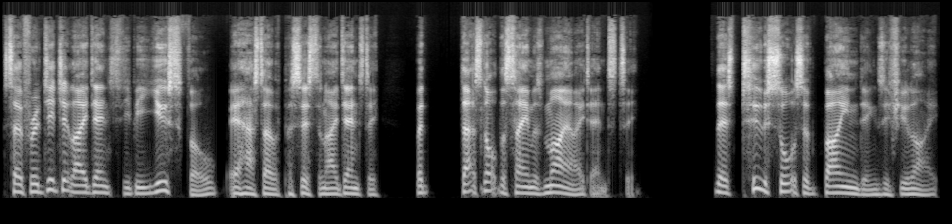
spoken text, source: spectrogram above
So, for a digital identity to be useful, it has to have a persistent identity. But that's not the same as my identity there's two sorts of bindings, if you like.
